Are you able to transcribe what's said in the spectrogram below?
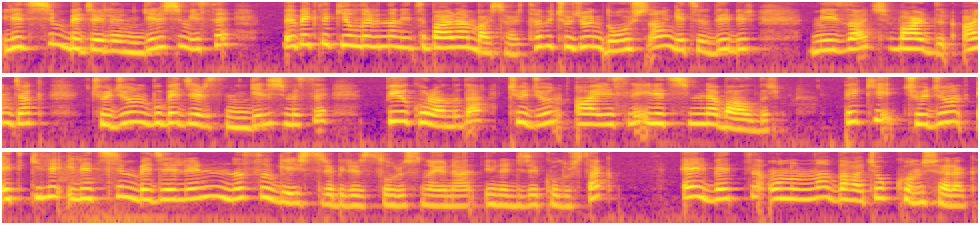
İletişim becerilerinin gelişimi ise bebeklik yıllarından itibaren başlar. Tabi çocuğun doğuştan getirdiği bir mizaç vardır. Ancak çocuğun bu becerisinin gelişmesi büyük oranda da çocuğun ailesiyle iletişimine bağlıdır. Peki çocuğun etkili iletişim becerilerini nasıl geliştirebiliriz sorusuna yönel, yönelecek olursak elbette onunla daha çok konuşarak.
